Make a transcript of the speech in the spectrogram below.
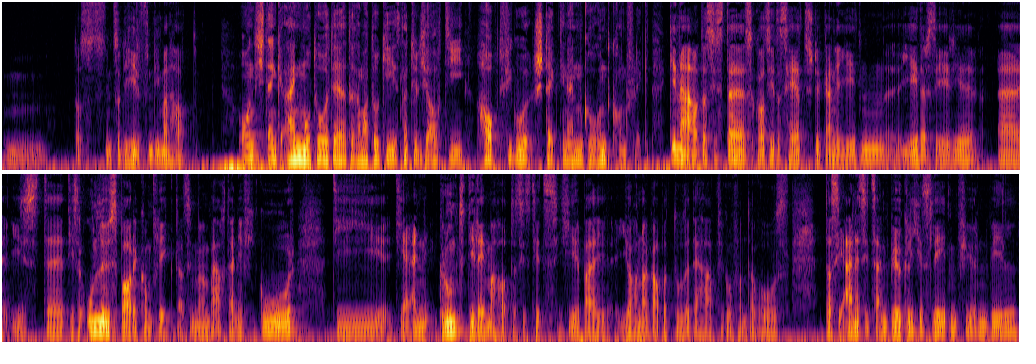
mm, das sind so die Hilfen, die man hat. Und ich denke, ein Motor der Dramaturgie ist natürlich auch, die Hauptfigur steckt in einem Grundkonflikt. Genau, das ist äh, so quasi das Herzstück einer jeden, jeder Serie, äh, ist äh, dieser unlösbare Konflikt. Also man braucht eine Figur, die, die ein Grunddilemma hat. Das ist jetzt hier bei Johanna Gabatulle, der Hauptfigur von Davos, dass sie einerseits ein bürgerliches Leben führen will,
